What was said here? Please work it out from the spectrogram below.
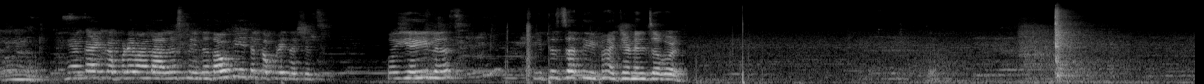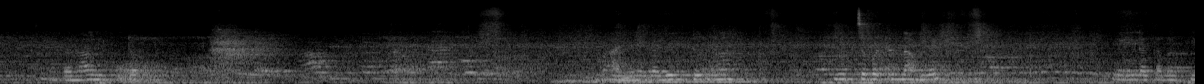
ह्या काय मला आलंच नाही ना. जाऊ दे इथं कपडे तसेच. तो येईलच. इथंच जाते मी भाजी जवळ. आता ना. बटन दाबले येईल आता बाकी.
